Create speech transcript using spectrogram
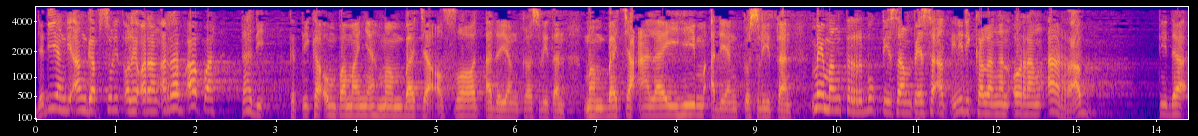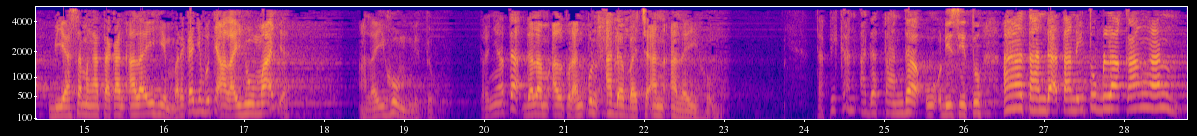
Jadi yang dianggap sulit oleh orang Arab apa? Tadi ketika umpamanya membaca asad ada yang kesulitan, membaca alaihim ada yang kesulitan. Memang terbukti sampai saat ini di kalangan orang Arab tidak biasa mengatakan alaihim. Mereka nyebutnya alaihum aja. Alaihum gitu. Ternyata dalam Al-Quran pun ada bacaan alaihum. Tapi kan ada tanda u di situ. Ah, tanda-tanda itu belakangan.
